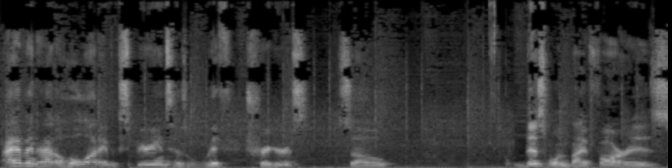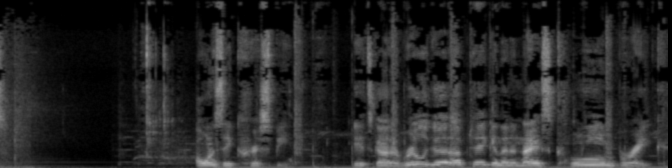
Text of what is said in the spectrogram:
I haven't had a whole lot of experiences with triggers, so this one by far is I want to say crispy. It's got a really good uptake and then a nice clean break.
